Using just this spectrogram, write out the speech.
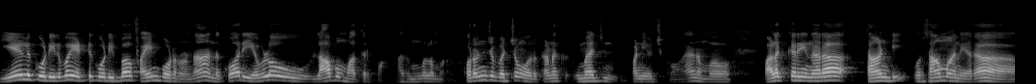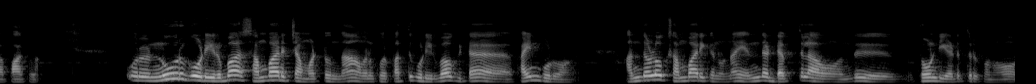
ஏழு கோடி ரூபாய் எட்டு கோடி ரூபாய் ஃபைன் போடணும்னா அந்த குவாரி எவ்வளோ லாபம் பார்த்துருப்பான்? அது மூலமாக குறைஞ்சபட்சம் ஒரு கணக்கு இமேஜின் பண்ணி வச்சுக்கோங்க. நம்ம வழக்கறிஞராக தாண்டி ஒரு சாமானியராக பார்க்கலாம். ஒரு நூறு கோடி ரூபாய் சம்பாரிச்சா மட்டும்தான் அவனுக்கு ஒரு பத்து கோடி ரூபாய் கிட்ட ஃபைன் போடுவாங்க. அந்த அளவுக்கு சம்பாதிக்கணும்னா எந்த டெப்த்தில் அவன் வந்து தோண்டி எடுத்திருக்கணும்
